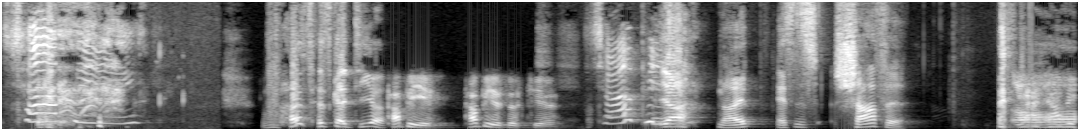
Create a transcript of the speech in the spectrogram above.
Chappy. Was? Das ist kein Tier. Papi. Papi ist das Tier. Chappy. Ja. Nein, es ist Schafe. Ja, ich hab- ich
